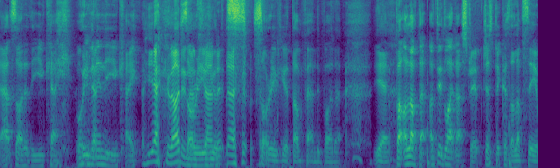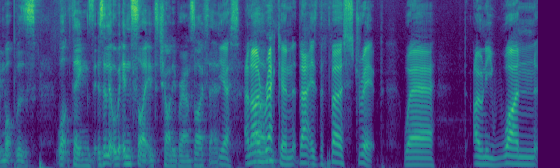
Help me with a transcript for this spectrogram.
outside of the UK or even in the UK. Yeah, because I didn't sorry if understand you're, it. No. sorry if you're dumbfounded by that. Yeah, but I love that. I did like that strip just because I love seeing what was what things. It's a little bit insight into Charlie Brown's life there. Yes, and I Um, reckon that is the first strip where only one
